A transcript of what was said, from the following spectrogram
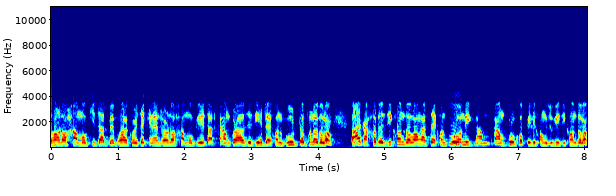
ধৰণৰ সামগ্ৰী তাত ব্যৱহাৰ কৰিছে কেনেধৰণৰ সামগ্ৰীৰে তাত কাম কৰা হৈছে যিহেতু এখন গুৰুত্বপূৰ্ণ দলং। তাৰ কাষতে যিখন দলং আছে এখন পুৰণি কাম- কামপুৰ কপিলি সংযোগী যিখন দলং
